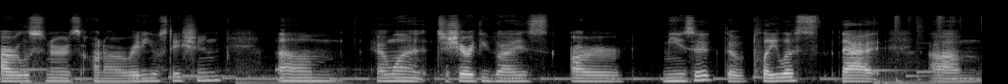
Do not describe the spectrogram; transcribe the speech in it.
our listeners on our radio station. Um, I want to share with you guys our music, the playlist that um,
